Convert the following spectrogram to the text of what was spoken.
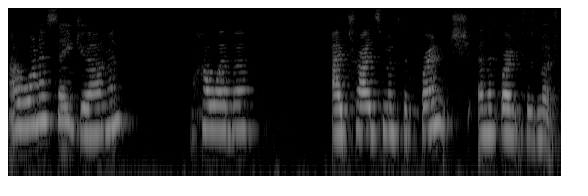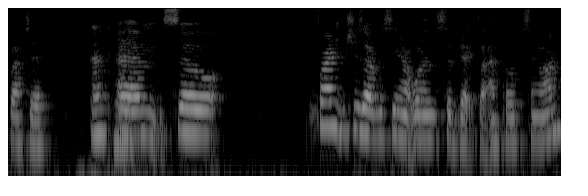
I want to say German. However, I tried some of the French, and the French was much better. Okay. Um, so French is obviously not one of the subjects that I'm focusing on.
